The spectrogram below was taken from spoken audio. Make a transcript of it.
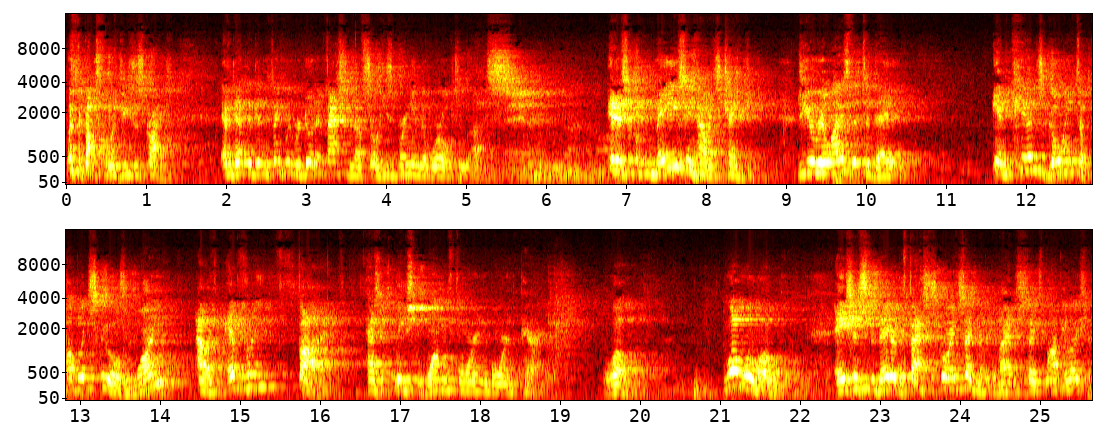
with the gospel of Jesus Christ, evidently didn't think we were doing it fast enough, so he's bringing the world to us. It is amazing how it's changing. Do you realize that today, in kids going to public schools, one out of every five has at least one foreign born parent. Whoa. Whoa, whoa, whoa. Asians today are the fastest growing segment of the United States population.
